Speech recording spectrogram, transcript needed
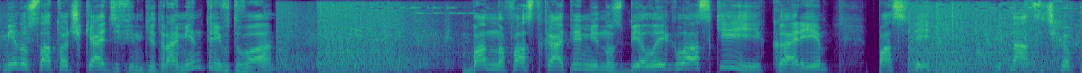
Минус на точке А Дефингидрамин 3 в 2. Бан на фасткапе, минус белые глазки и Кари последний. 15 хп,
